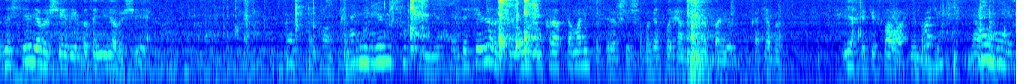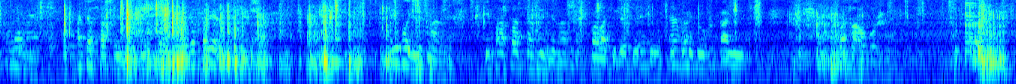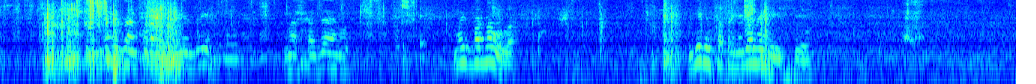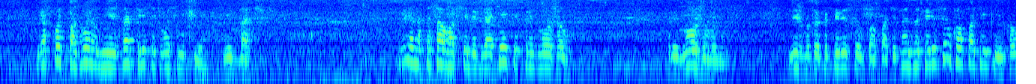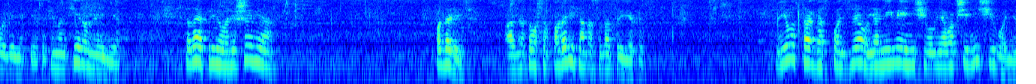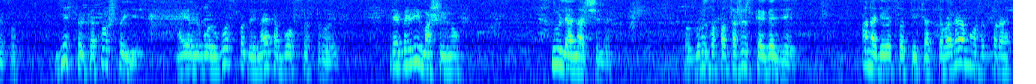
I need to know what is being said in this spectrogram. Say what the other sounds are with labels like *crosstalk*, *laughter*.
здесь все верующие или кто-то неверующий есть? Да. Если все верующие, мы можем кратко молитву совершить, чтобы Господь нас благословил. Хотя бы в нескольких словах. Не против? Конечно. Отец наш Небесный, мы просим благословения Ты будешь с нами и прославься жизни нашей. Хвала Тебе, Отец, Святой Дух. Аминь. Во славу Божию. Знаем, куда мы привезли. Наш хозяин. Мы из Барнаула. Едем с определенной миссией. Господь позволил мне издать 38 книг. Издать. Ну, Я написал во все библиотеки, предложил. Предложил ему. Лишь бы только пересылку оплатить. Но за пересылку оплатить ни у кого денег нет. И финансирования нет. Тогда я принял решение подарить. А для того, чтобы подарить, надо сюда приехать. И вот так Господь сделал. Я не имею ничего, у меня вообще ничего нету. Есть только то, что есть. Моя любовь к Господу, и на это Бог все строит. Приобрели машину, с нуля начали. Грузопассажирская газель. Она 950 килограмм может брать,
